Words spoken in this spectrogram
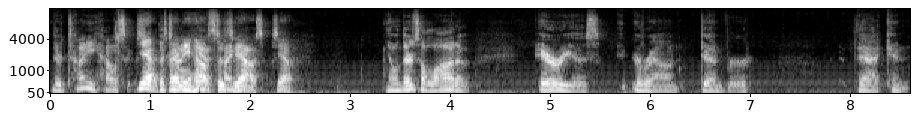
they're tiny houses. Yeah, The tiny, houses. tiny yeah. houses. Yeah. You know, there's a lot of areas around Denver that can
